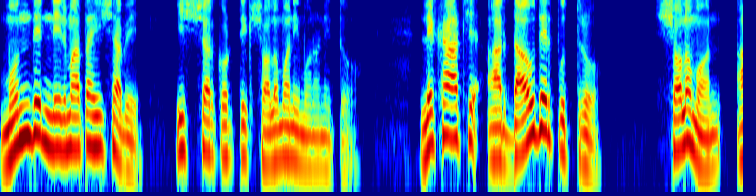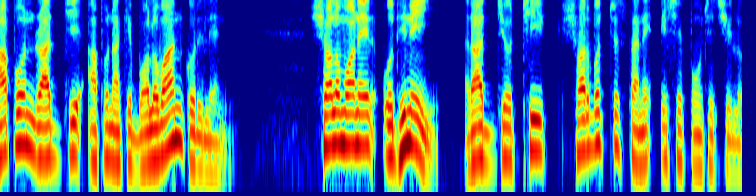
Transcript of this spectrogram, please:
মন্দির নির্মাতা হিসাবে ঈশ্বর কর্তৃক সলমনই মনোনীত। লেখা আছে, আর দাউদের পুত্র সলমন আপন রাজ্যে আপনাকে বলবান করিলেন। সলমনের অধীনেই রাজ্য ঠিক সর্বোচ্চ স্থানে এসে পৌঁছেছিল।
